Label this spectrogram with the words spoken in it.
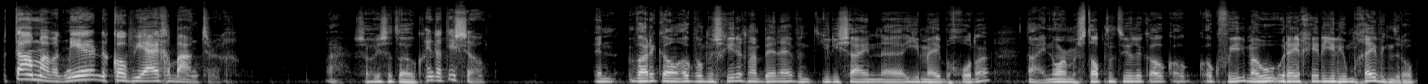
betaal maar wat meer, dan koop je je eigen baan terug. Nou, zo is het ook. En dat is zo. En waar ik dan ook wel nieuwsgierig naar ben, hè, want jullie zijn eh, hiermee begonnen. Nou, enorme stap natuurlijk ook, ook, ook voor jullie. Maar hoe reageerde jullie omgeving erop?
